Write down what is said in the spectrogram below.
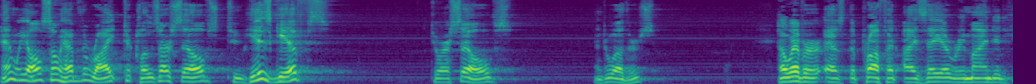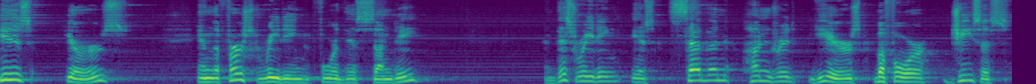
And we also have the right to close ourselves to His gifts, to ourselves, and to others. However, as the prophet Isaiah reminded his hearers in the first reading for this Sunday, And this reading is 700 years before Jesus.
